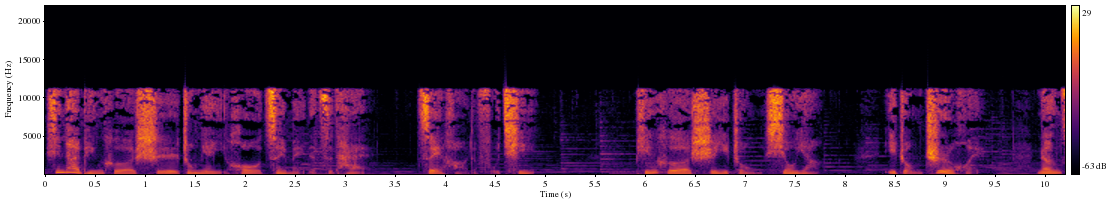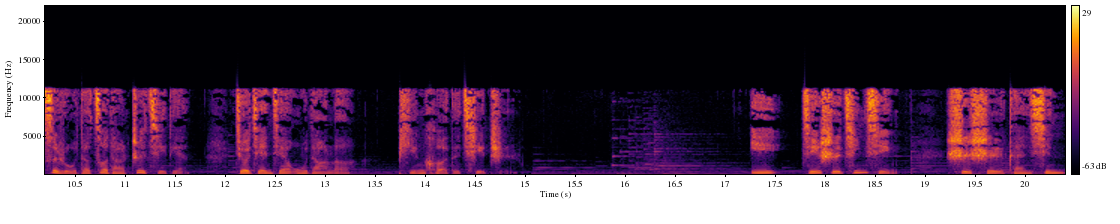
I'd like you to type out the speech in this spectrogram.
心态平和是中年以后最美的姿态，最好的福气。平和是一种修养，一种智慧。能自如的做到这几点，就渐渐悟到了平和的气质。一及时清醒，事事甘心。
